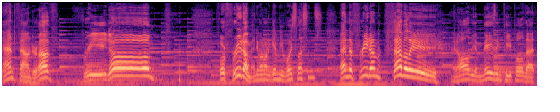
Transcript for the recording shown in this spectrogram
and founder of Freedom! For freedom! Anyone want to give me voice lessons? and the Freedom family, and all the amazing people that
